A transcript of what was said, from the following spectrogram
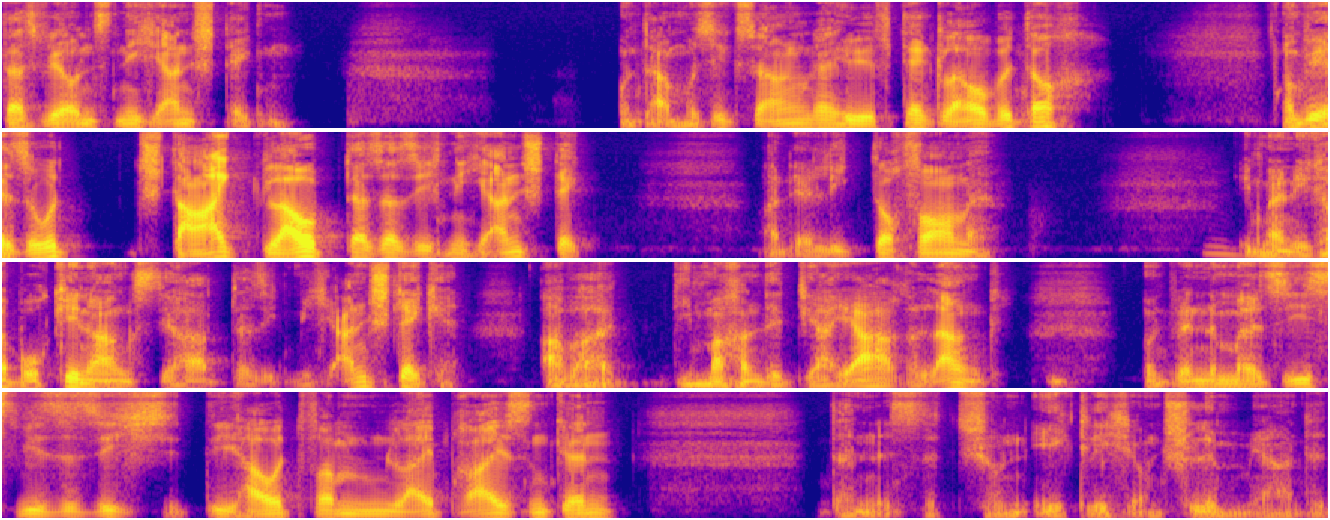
dass wir uns nicht anstecken. Und da muss ich sagen, da hilft der Glaube doch. Und wer so stark glaubt, dass er sich nicht ansteckt, ah, der liegt doch vorne. Ich Mhm. meine, ich habe auch keine Angst gehabt, dass ich mich anstecke. Aber die machen das ja jahrelang. Und wenn du mal siehst, wie sie sich die Haut vom Leib reißen können, dann ist das schon eklig und schlimm. Ja, das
